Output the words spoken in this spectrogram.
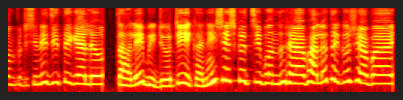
কম্পিটিশনে জিতে গেল। তাহলে ভিডিওটি এখানেই শেষ করছি বন্ধুরা, ভালো থেকো সবাই।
